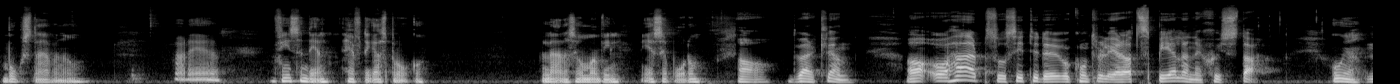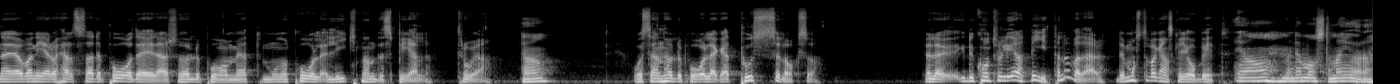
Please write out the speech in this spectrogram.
bokstäverna. Och, ja, det, är, det finns en del häftiga språk att lära sig om man vill ge sig på dem. Ja, verkligen. Ja, och här så sitter du och kontrollerar att spelen är schyssta. Oh ja. När jag var nere och hälsade på dig där så höll du på med ett monopolliknande spel, tror jag. Ja, Och sen höll du på att lägga ett pussel också. Eller du kontrollerade att bitarna var där. Det måste vara ganska jobbigt. Ja, men det måste man göra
